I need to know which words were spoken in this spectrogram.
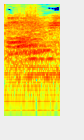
Thank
